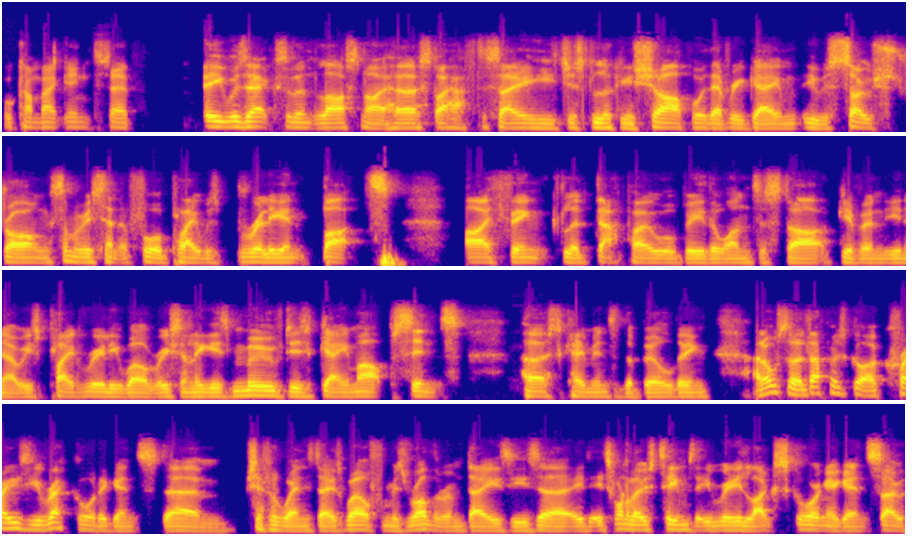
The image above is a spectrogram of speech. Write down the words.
will come back in? Seb. He was excellent last night, Hirst. I have to say, he's just looking sharper with every game. He was so strong. Some of his centre forward play was brilliant, but I think Ladapo will be the one to start. Given you know he's played really well recently, he's moved his game up since Hirst came into the building, and also Ladapo's got a crazy record against um, Sheffield Wednesday as well from his Rotherham days. He's uh, it- it's one of those teams that he really likes scoring against. So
